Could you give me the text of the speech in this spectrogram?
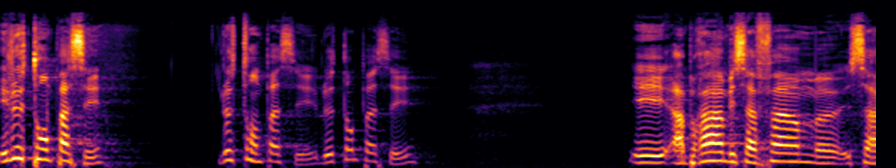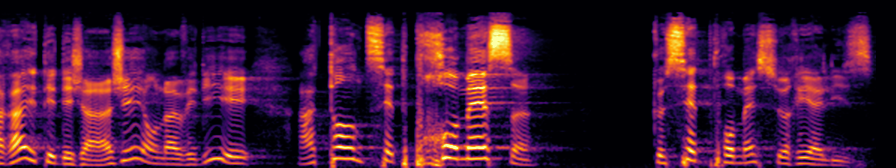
Et le temps passait, le temps passait, le temps passait. Et Abraham et sa femme Sarah étaient déjà âgés, on l'avait dit, et attendre cette promesse, que cette promesse se réalise.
